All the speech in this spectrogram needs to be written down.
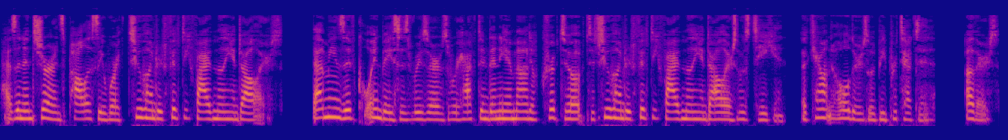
has an insurance policy worth $255 million. That means if Coinbase's reserves were hacked and any amount of crypto up to $255 million was taken, account holders would be protected. Others,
